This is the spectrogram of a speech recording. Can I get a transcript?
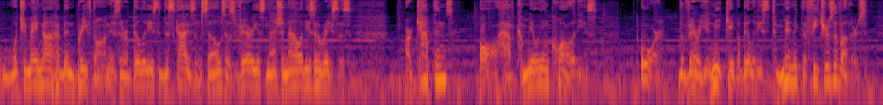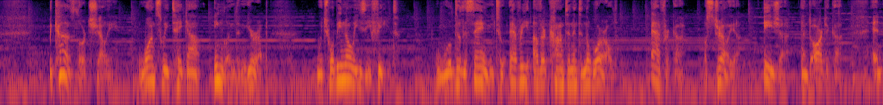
What you may not have been briefed on is their abilities to disguise themselves as various nationalities and races. Our captains all have chameleon qualities, or the very unique capabilities to mimic the features of others. Because, Lord Shelley, once we take out England and Europe, which will be no easy feat, we'll do the same to every other continent in the world Africa, Australia, Asia, Antarctica, and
